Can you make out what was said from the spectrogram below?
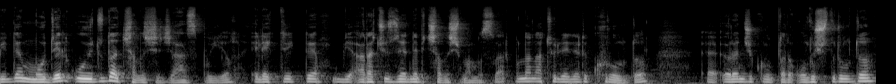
bir de model uydu da çalışacağız bu yıl. Elektrikli bir araç üzerine bir çalışmamız var. Bunların atölyeleri kuruldu. E, öğrenci grupları oluşturuldu.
